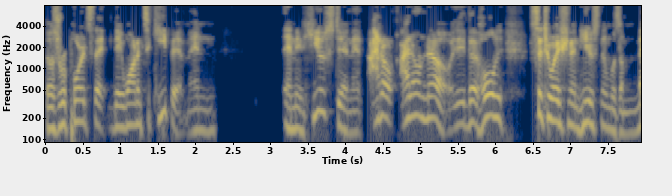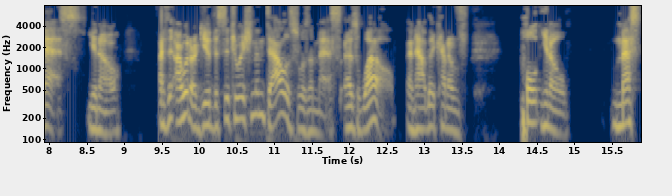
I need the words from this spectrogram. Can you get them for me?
those reports that they wanted to keep him and, and in Houston. And I don't, I don't know. The whole situation in Houston was a mess, you know. I think I would argue the situation in Dallas was a mess as well, and how they kind of pulled, you know, messed,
